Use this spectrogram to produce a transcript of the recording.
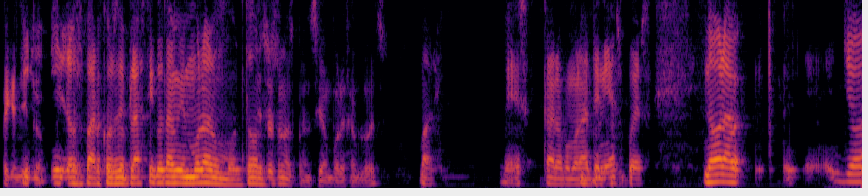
Pequeñito. Y, y, los barcos de plástico también molan un montón. Eso es una expansión, por ejemplo, ¿es? Vale. Es claro, como la tenías, pues. No, yo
